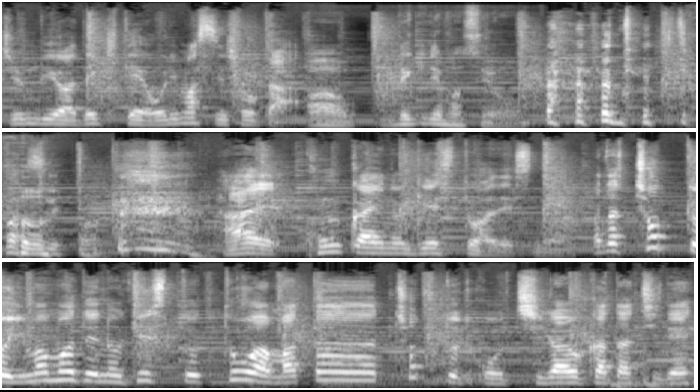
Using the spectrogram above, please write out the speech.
準備はできておりますでしょうか？あ、できてますよ。できてますよ。はい。今回のゲストはですねまたちょっと今までのゲストとはまたちょっとこう違う形で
